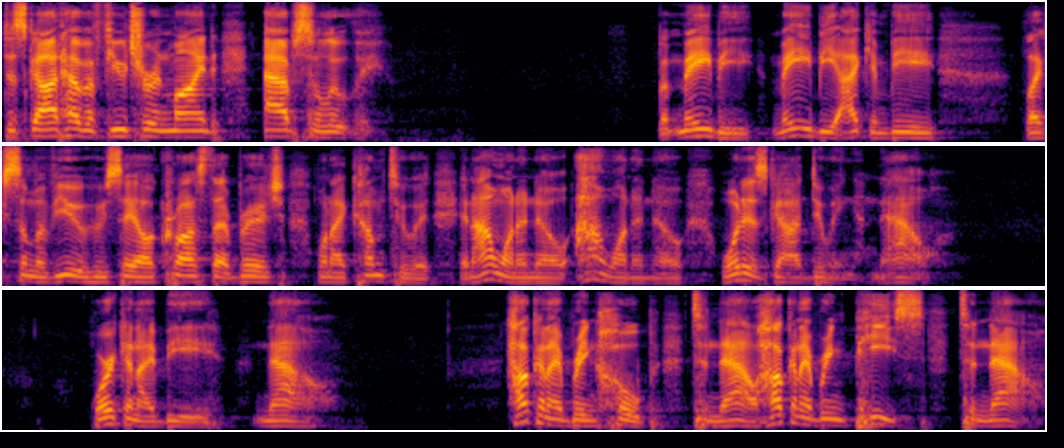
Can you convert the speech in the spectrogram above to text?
Does God have a future in mind? Absolutely. But maybe, maybe I can be like some of you who say, I'll cross that bridge when I come to it. And I want to know, I want to know, what is God doing now? Where can I be now? How can I bring hope to now? How can I bring peace to now?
